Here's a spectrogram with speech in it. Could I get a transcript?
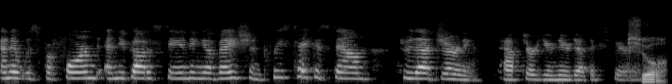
and it was performed and you got a standing ovation. Please take us down through that journey after your near death experience. Sure.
